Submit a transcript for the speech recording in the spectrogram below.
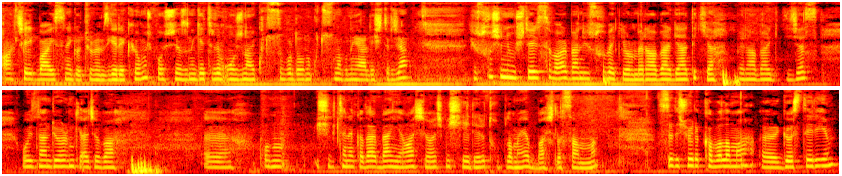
Arçelik bayisine götürmemiz gerekiyormuş. Post cihazını getirdim. Orijinal kutusu burada. Onun kutusuna bunu yerleştireceğim. Yusuf'un şimdi müşterisi var. Ben de Yusuf'u bekliyorum. Beraber geldik ya. Beraber gideceğiz. O yüzden diyorum ki acaba e, onun işi bitene kadar ben yavaş yavaş bir şeyleri toplamaya başlasam mı? Size de şöyle kabalama e, göstereyim.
